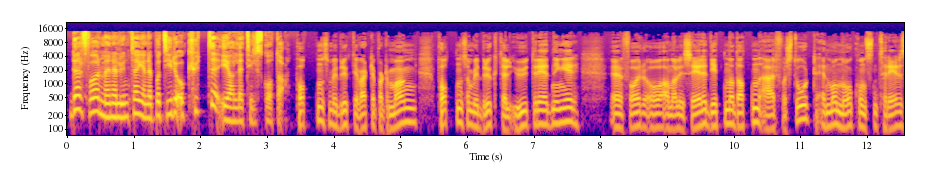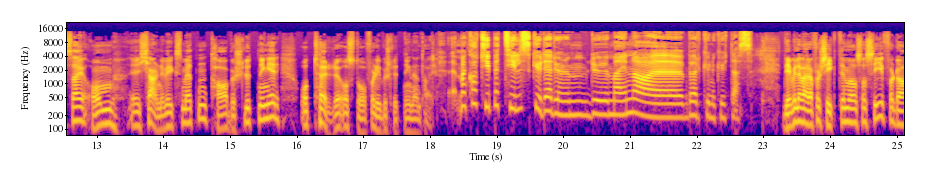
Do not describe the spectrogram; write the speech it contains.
Derfor mener Lundteigen det er på tide å kutte i alle tilskuddene. Potten som blir brukt i hvert departement, potten som blir brukt til utredninger eh, for å analysere ditten og datten, er for stort. En må nå konsentrere seg om eh, kjernevirksomheten, ta beslutninger og tørre å stå for de beslutningene en tar. Men hva type tilskudd er det du, du mener eh, bør kunne kuttes? Det vil jeg være forsiktig med å si, for da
